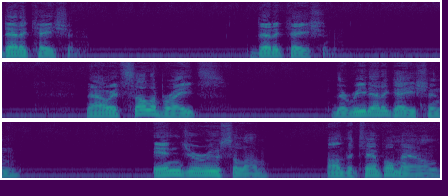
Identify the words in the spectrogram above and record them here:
dedication. Dedication. Now it celebrates the rededication in Jerusalem on the Temple Mount.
